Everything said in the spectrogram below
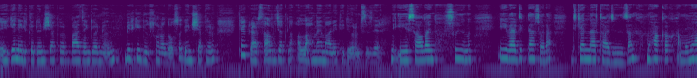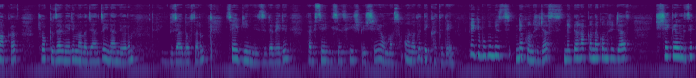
e, genellikle dönüş yapıyorum. Bazen görmüyorum. Bir iki gün sonra da olsa dönüş yapıyorum. Tekrar sağlıcakla Allah'ıma emanet ediyorum sizlere. İyi sağlayın suyunu iyi verdikten sonra dikenler tacınızdan muhakkak ama muhakkak çok güzel verim alacağınıza inanıyorum. Güzel dostlarım sevginizi de verin. Tabi sevgisiz hiçbir şey olmaz. Ona da dikkat edin. Peki bugün biz ne konuşacağız? Sinekler hakkında konuşacağız. Çiçeklerimizi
